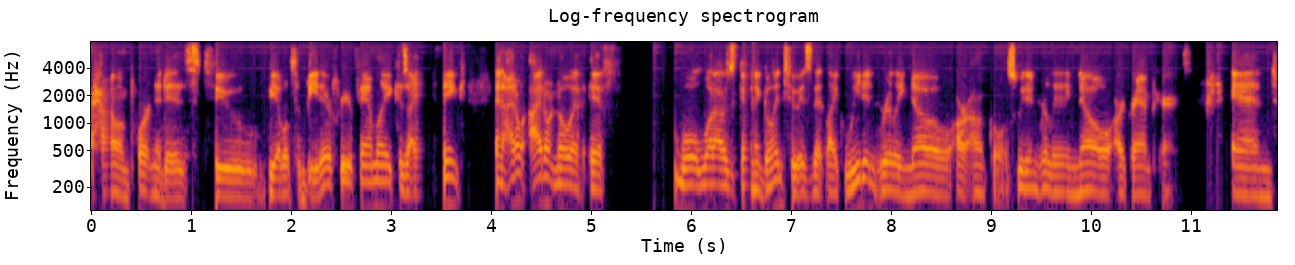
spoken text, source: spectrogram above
how important it is to be able to be there for your family. Because I think, and I don't, I don't know if, if well, what I was going to go into is that like we didn't really know our uncles, we didn't really know our grandparents, and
